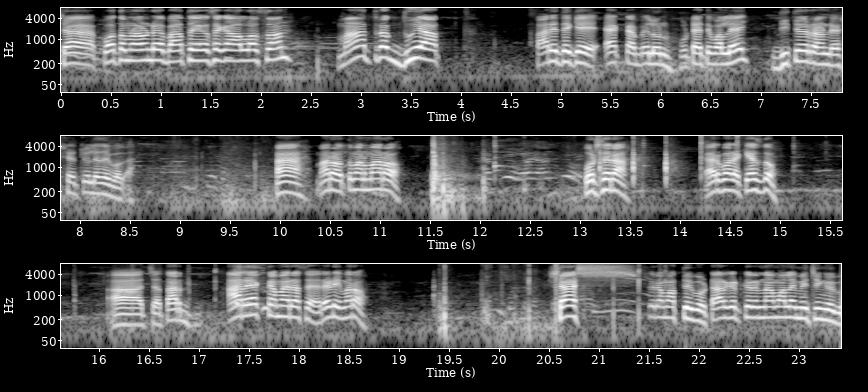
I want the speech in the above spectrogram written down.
সে প্রথম রাউন্ডে বাদ হয়ে গেছে গা আল্লাহ মাত্র দুই হাত পারি থেকে একটা বেলুন উঠাইতে পারলেই দ্বিতীয় রাউন্ডে সে চলে যাবে গা। হ্যাঁ মারো, তোমার মারো। পড়ছে না। এরপরে ক্যাচ দো আচ্ছা তার আর একটা মার আছে। রেডি মারো। শেষ। করে মারতে হইব। টার্গেট করে নামালে মিচিং হইব।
